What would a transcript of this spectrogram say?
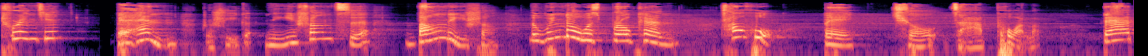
突然间，bang，这是一个拟声词，bang 的一声。The window was broken，窗户被球砸破了。Dad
